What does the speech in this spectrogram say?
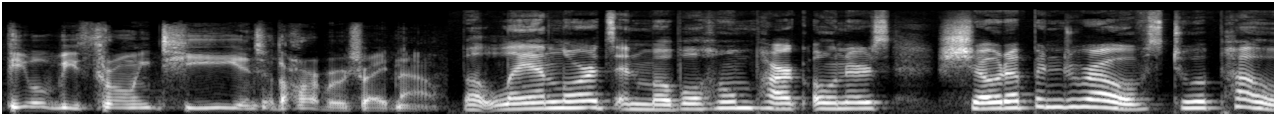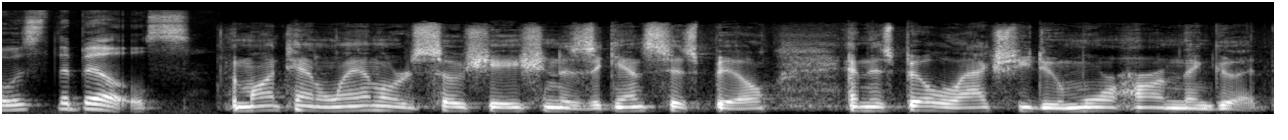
people would be throwing tea into the harbors right now. But landlords and mobile home park owners showed up in droves to oppose the bills. The Montana Landlords Association is against this bill, and this bill will actually do more harm than good.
